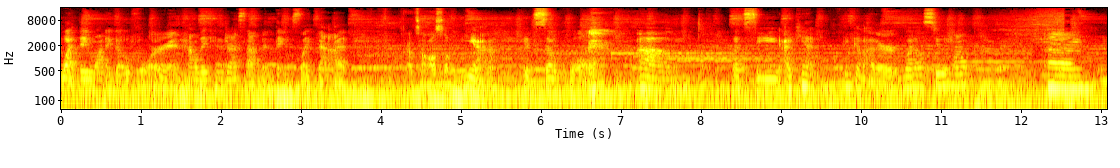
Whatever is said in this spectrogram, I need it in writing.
what they want to go for and how they can dress up and things like that. That's awesome. yeah, it's so cool. Um, let's see. I can't think of other. What else do we have? um,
